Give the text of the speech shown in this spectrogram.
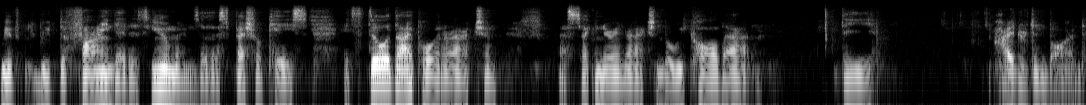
we've we've defined it as humans as a special case. It's still a dipole interaction, a secondary interaction, but we call that the hydrogen bond.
